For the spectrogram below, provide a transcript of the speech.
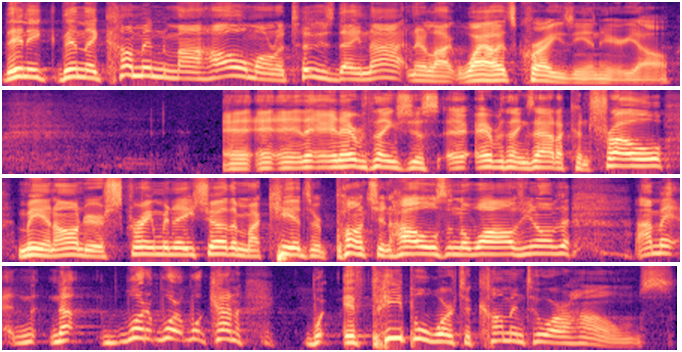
Then, he, then they come into my home on a Tuesday night and they're like, Wow, it's crazy in here, y'all. And, and, and, everything's just everything's out of control. Me and Andre are screaming at each other. My kids are punching holes in the walls. You know what I'm saying? I mean, what, what, what kind of if people were to come into our homes,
